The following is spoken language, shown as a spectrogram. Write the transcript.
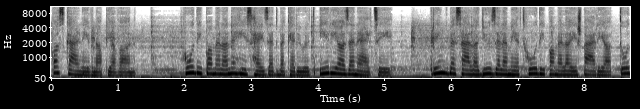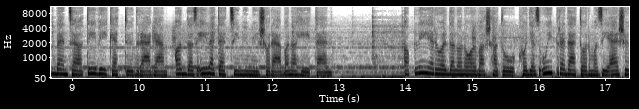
Pascal névnapja van. Hódi Pamela nehéz helyzetbe került, írja az NLC. Ringbe száll a győzelemért Hódi Pamela és párja, Tóth Bence a TV2 drágám, add az életet című műsorában a héten. A player oldalon olvasható, hogy az új Predator mozi első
